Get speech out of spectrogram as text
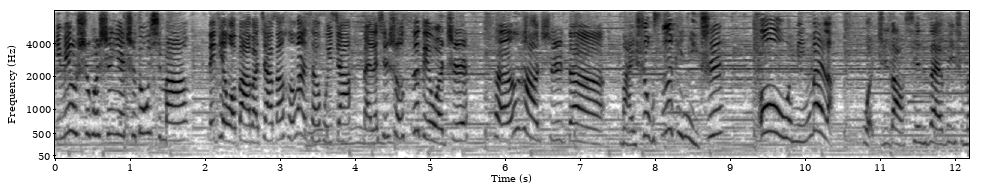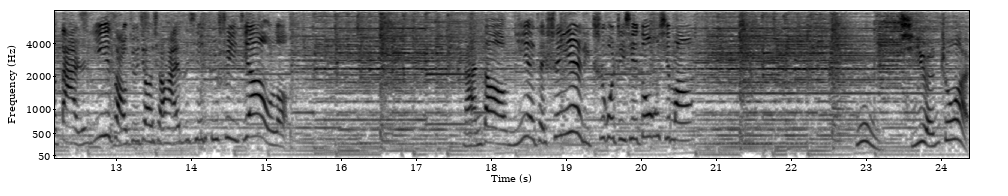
你没有试过深夜吃东西吗？那天我爸爸加班很晚才回家，买了些寿司给我吃，很好吃的。买寿司给你吃？哦，我明白了，我知道现在为什么大人一早就叫小孩子先去睡觉了。难道你也在深夜里吃过这些东西吗？嗯，奇缘钟爱，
